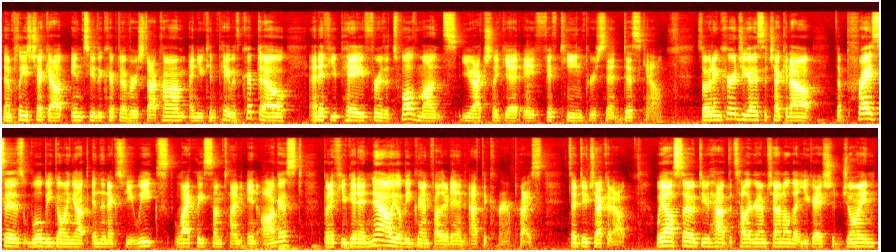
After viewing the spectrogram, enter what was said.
then please check out intothecryptoverse.com and you can pay with crypto And if you pay for the 12 months, you actually get a 15% discount. So I would encourage you guys to check it out. The prices will be going up in the next few weeks, likely sometime in August. But if you get in now, you'll be grandfathered in at the current price. So do check it out. We also do have the Telegram channel that you guys should join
